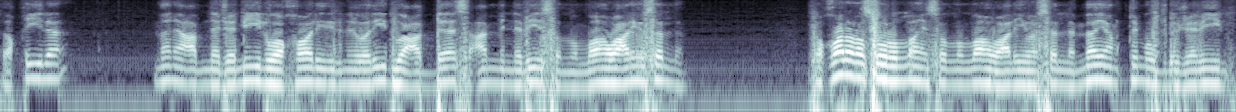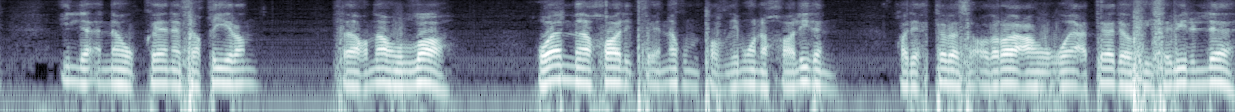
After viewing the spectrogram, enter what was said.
فقيل منع ابن جميل وخالد بن الوليد وعباس عم النبي صلى الله عليه وسلم. فقال رسول الله صلى الله عليه وسلم ما ينقم ابن جميل إلا أنه كان فقيرا فأغناه الله وأما خالد فإنكم تظلمون خالدا قد احتبس أضراعه واعتاده في سبيل الله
